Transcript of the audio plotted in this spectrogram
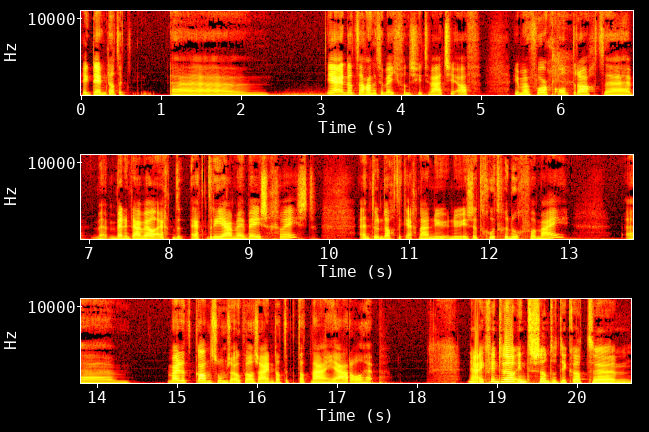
ik denk dat ik, ehm, ja, en dat hangt een beetje van de situatie af. In mijn vorige opdracht eh, ben ik daar wel echt, echt drie jaar mee bezig geweest. En toen dacht ik echt, nou, nu, nu is het goed genoeg voor mij. Ehm, maar dat kan soms ook wel zijn dat ik dat na een jaar al heb. Nou, ik vind het wel interessant, want ik had ehm,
